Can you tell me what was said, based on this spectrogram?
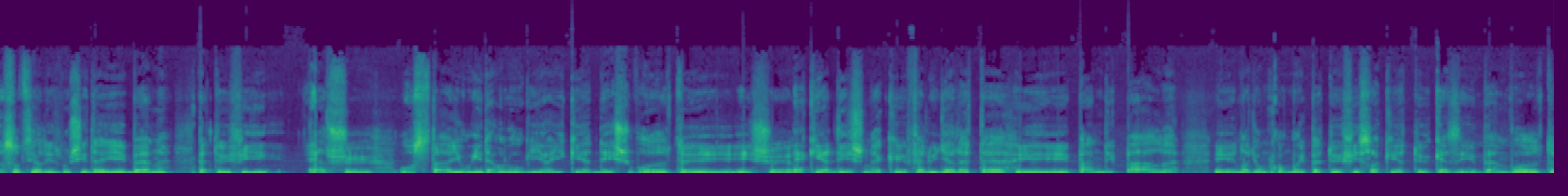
a szocializmus idejében Petőfi első osztályú ideológiai kérdés volt, és e kérdésnek felügyelete Pándi Pál nagyon komoly Petőfi szakértő kezében volt,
